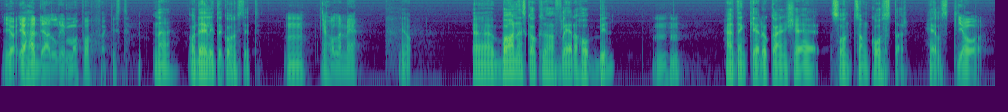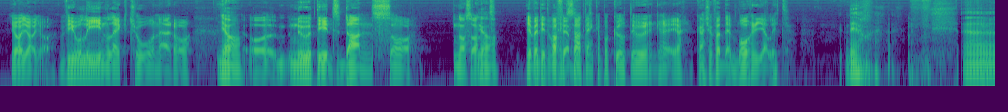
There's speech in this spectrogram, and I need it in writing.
Ja, jag hade aldrig moppo faktiskt. Nej, och det är lite konstigt. Mm, jag håller med. Uh, barnen ska också ha flera hobbyn. Mhm. Här tänker jag då kanske sånt som kostar helst. Jo, jo, jo, jo. Violinlektioner och, Ja, och nutidsdans och något sånt. ja. Jag vet inte varför jag bara exakt. tänker på kulturgrejer. Kanske för att det är borgerligt. Det, Eh,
